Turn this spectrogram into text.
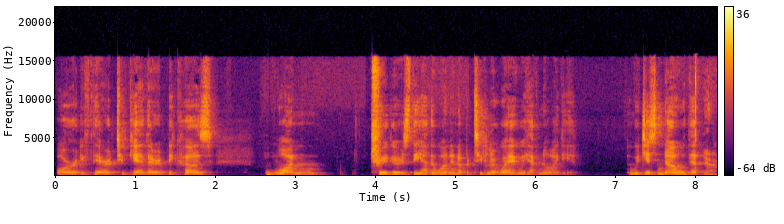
or if they're together because one triggers the other one in a particular way? We have no idea. We just know that yeah.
